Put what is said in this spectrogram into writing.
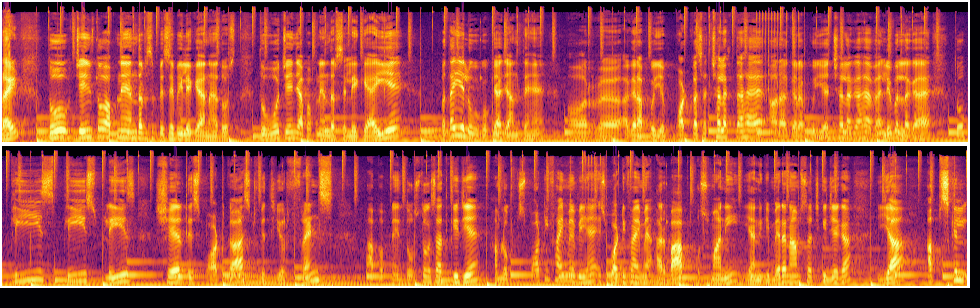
राइट तो चेंज तो अपने अंदर से से भी लेके आना है दोस्त। तो वो चेंज आप अपने अंदर से लेके आइए। बताइए लोगों को क्या जानते हैं। और अगर आपको ये पॉडकास्ट अच्छा लगता है और अगर आपको ये अच्छा लगा है वैल्यूबल लगा है तो please please please share this podcast with your friends आप अपने दोस्तों के साथ कीजिए। हम लोग स्पॉटिफाई में भी हैं। स्पॉटिफाई में अरबाब उस्मानी, यानी कि मेरा नाम सर्च कीजिएगा, या अपस्किल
